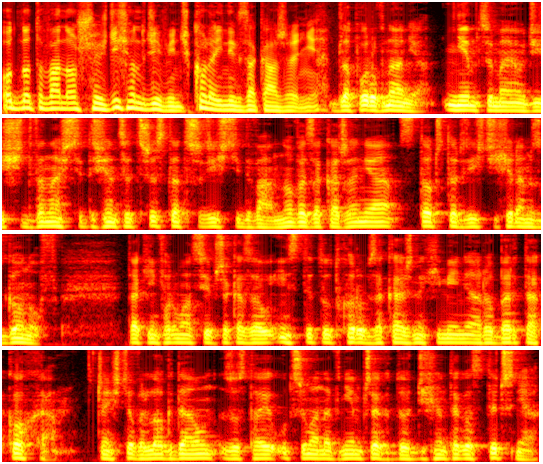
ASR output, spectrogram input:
Odnotowano 69 kolejnych zakażeń. Dla porównania, Niemcy mają dziś 12 332 nowe zakażenia, 147 zgonów. Tak informację przekazał Instytut Chorób Zakaźnych imienia Roberta Kocha. Częściowy lockdown zostaje utrzymany w Niemczech do 10 stycznia.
